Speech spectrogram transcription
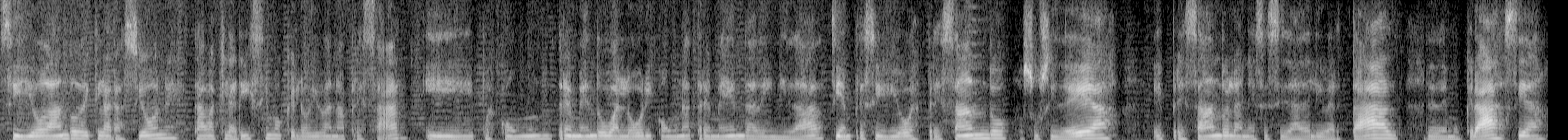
siguió dando declaraciones, estaba clarísimo que lo iban a apresar y pues con un tremendo valor y con una tremenda dignidad, siempre siguió expresando sus ideas, expresando la necesidad de libertad, de democracia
